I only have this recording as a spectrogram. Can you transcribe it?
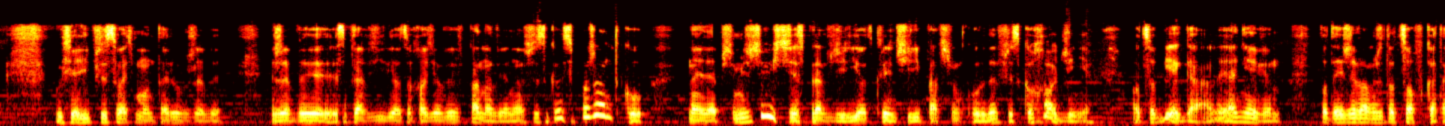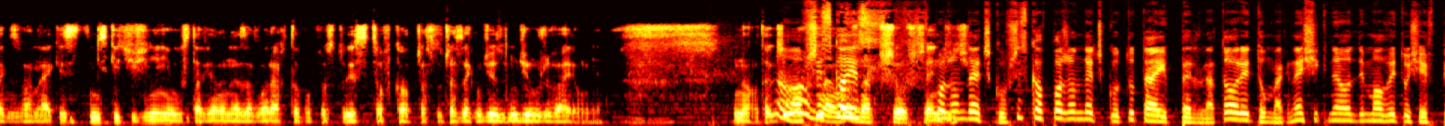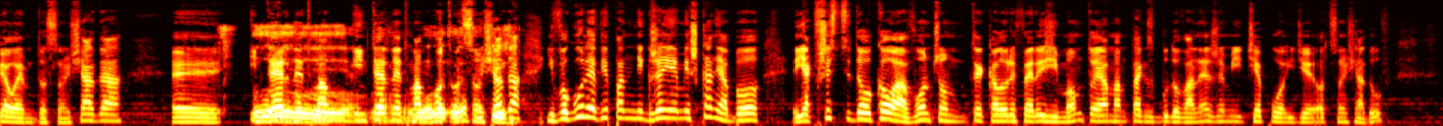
Musieli przysłać monterów, żeby, żeby sprawdzili o co chodzi. Mówię, panowie, no wszystko jest w porządku. Najlepszym rzeczywiście sprawdzili, odkręcili, patrzą, kurde, wszystko chodzi, nie? O co biega, ale ja nie wiem. Podejrzewam, że to cofka tak zwana. Jak jest niskie ciśnienie ustawione na zaworach, to po prostu jest cofka od czasu do czasu, jak ludzie, ludzie używają, nie? No, także no, można, wszystko można jest w porządeczku, wszystko w porządeczku. Tutaj perlatory, tu magnesik neodymowy, tu się wpiąłem do sąsiada. E, internet mam, internet mam od, od sąsiada i w ogóle, wie pan, nie grzeje mieszkania, bo jak wszyscy dookoła włączą te kaloryfery zimą, to ja mam tak zbudowane, że mi ciepło idzie od sąsiadów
